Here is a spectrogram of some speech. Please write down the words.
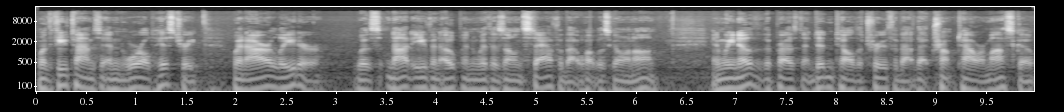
One of the few times in world history when our leader was not even open with his own staff about what was going on. And we know that the president didn't tell the truth about that Trump Tower Moscow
